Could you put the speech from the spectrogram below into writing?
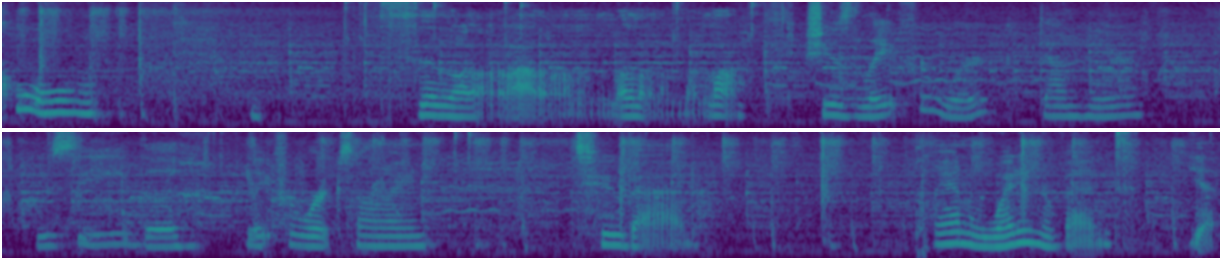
Cool. La, la, la. She is late for work down here. You see the late for work sign. Too bad. Plan wedding event. Yes.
